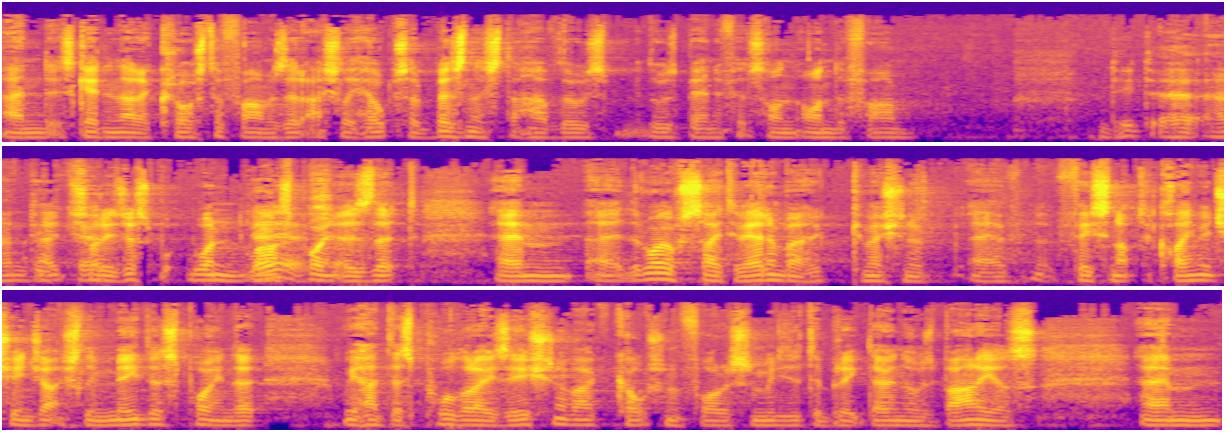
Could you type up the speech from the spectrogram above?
and it's getting that across to farmers that actually helps our business to have those, those benefits on, on the farm. Indeed, uh, Andy uh, sorry, just one last yes. point is that um, uh, the Royal Society of Edinburgh Commission of uh, Facing Up to Climate Change actually made this point that we had this polarisation of agriculture and forestry and we needed to break down those barriers. Um,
